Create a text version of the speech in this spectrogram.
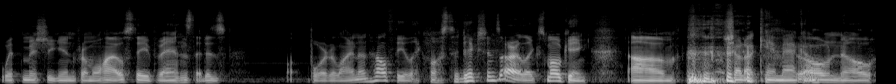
with Michigan from Ohio State fans that is borderline unhealthy, like most addictions are, like smoking. Um, Shout out Cam Macko. Oh no.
